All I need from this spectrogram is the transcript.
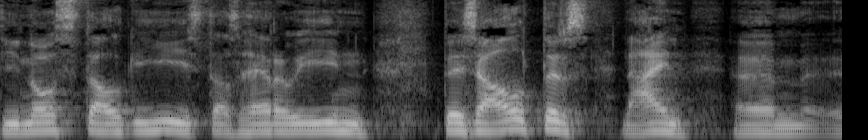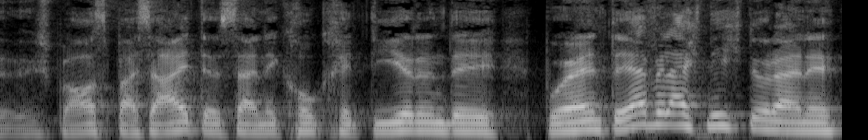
Die Nostalgie ist das Heroin des Alters. Nein, ähm, Spaß beiseite, es ist eine kokettierende Pointe. Ja, vielleicht nicht nur eine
